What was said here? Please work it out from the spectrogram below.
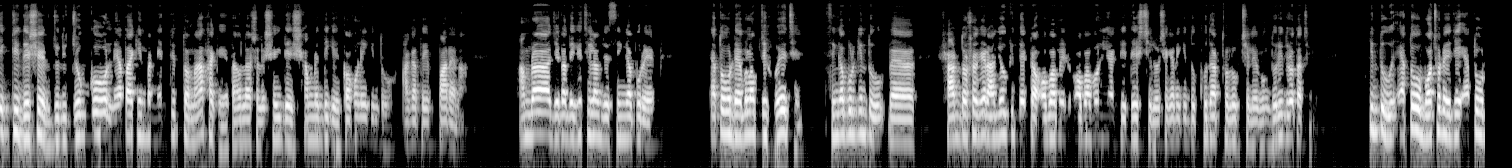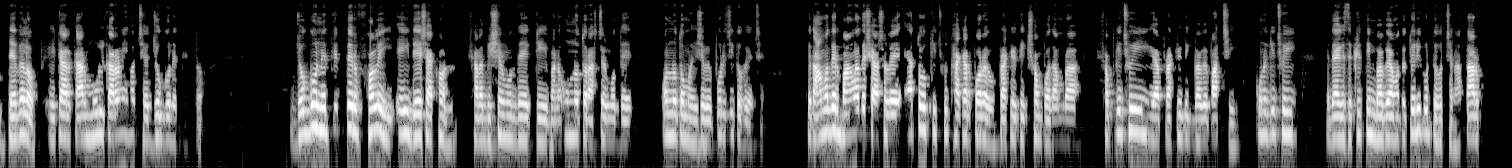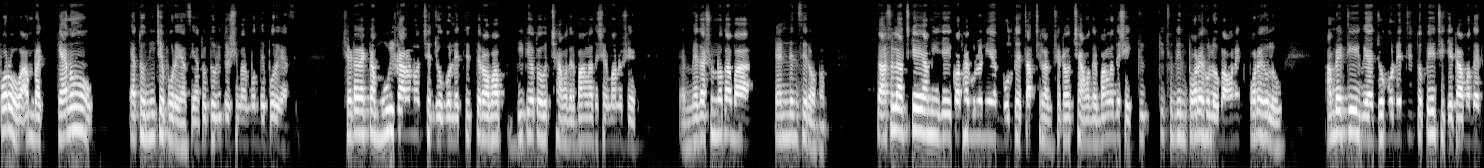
একটি দেশের যদি যোগ্য নেতা কিংবা নেতৃত্ব না থাকে, তাহলে আসলে সেই দেশ সামনের দিকে কখনোই কিন্তু আগাতে পারে না। আমরা যেটা দেখেছিলাম যে সিঙ্গাপুরে এত ডেভেলপ যে হয়েছে, সিঙ্গাপুর কিন্তু ষাট দশকের আগেও কিন্তু একটা অভাবের অভাবনীয় একটি দেশ ছিল, সেখানে কিন্তু ক্ষুধার্ত লোক ছিল এবং দরিদ্রতা ছিল। কিন্তু এত বছরে যে এত ডেভেলপ এটার কার, মূল কারণই হচ্ছে যোগ্য নেতৃত্ব। যোগ্য নেতৃত্বের ফলেই এই দেশ এখন সারা বিশ্বের মধ্যে একটি মানে উন্নত রাষ্ট্রের মধ্যে অন্যতম হিসেবে পরিচিত হয়েছে। কিন্তু আমাদের বাংলাদেশে আসলে এত কিছু থাকার পরেও প্রাকৃতিক সম্পদ আমরা সবকিছুই প্রাকৃতিকভাবে পাচ্ছি। কোনো কিছুই দেখা গেছে কৃত্রিম ভাবে আমাদের তৈরি করতে হচ্ছে না। তারপরও আমরা কেন এত নিচে পড়ে আছি, এত দরিদ্র সীমার মধ্যে পড়ে আছি? সেটার একটা মূল কারণ হচ্ছে যোগ্য নেতৃত্বের অভাব, দ্বিতীয়ত হচ্ছে আমাদের বাংলাদেশের মানুষের মেধাশূন্যতা বা টেন্ডেন্সির অভাব। তো আসলে আজকে আমি যে কথাগুলো নিয়ে বলতে চাচ্ছিলাম, সেটা হচ্ছে আমাদের বাংলাদেশে একটু কিছুদিন পরে হলেও বা অনেক পরে হলেও আমরা একটি যোগ্য নেতৃত্ব পেয়েছি যেটা আমাদের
